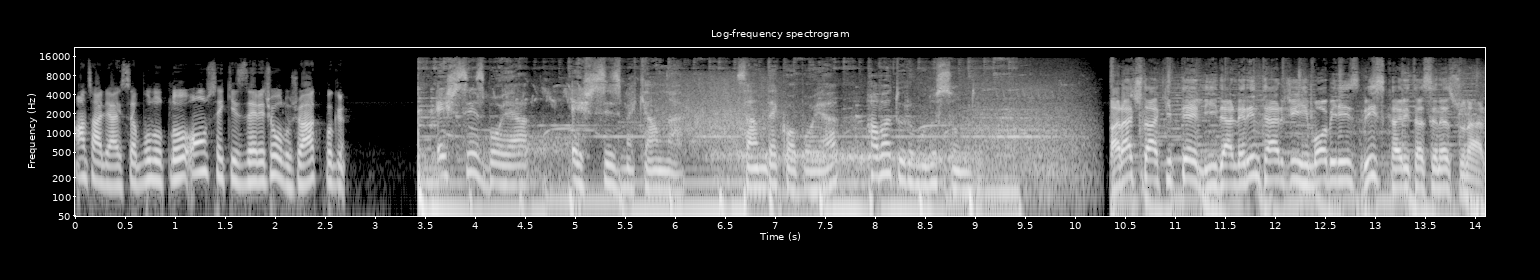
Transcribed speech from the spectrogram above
Antalya ise bulutlu 18 derece olacak bugün. Eşsiz boya, eşsiz mekanlar. Sandeko Boya hava durumunu sundu. Araç takipte liderlerin tercihi Mobiliz risk haritasını sunar.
